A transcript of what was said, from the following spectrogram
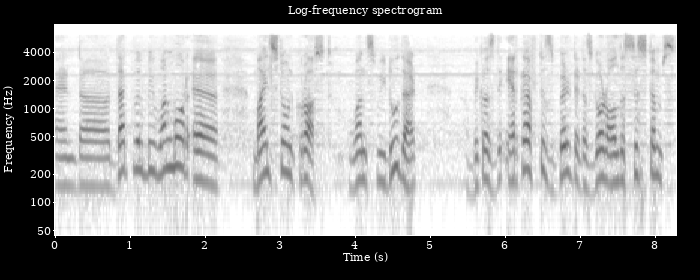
and uh, that will be one more uh, milestone crossed once we do that because the aircraft is built, it has got all the systems,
